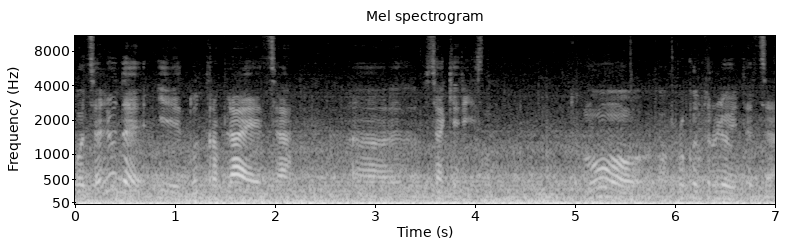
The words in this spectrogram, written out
бо це люди і тут трапляється е, всяке різне. Тому проконтролюйте це.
